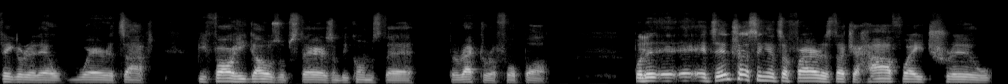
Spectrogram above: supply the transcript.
figure it out where it's at before he goes upstairs and becomes the director of football. But it, it, it's interesting insofar as that you're halfway through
